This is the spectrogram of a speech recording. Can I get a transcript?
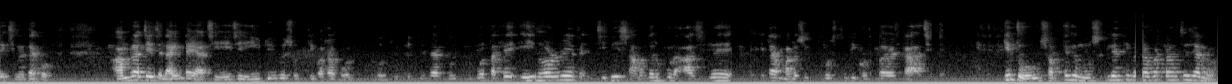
দেখছি না। দেখো আমরা যে লাইনটাই আছি, এই যে ইউটিউবে সত্যি কথা বলব বলব তাতে এই ধরনের জিনিস আমাদের উপর আসবে, এটা মানসিক প্রস্তুতি করতে হবে, একটা আছে। কিন্তু সব থেকে মুশকিলের কি ব্যাপারটা হচ্ছে জানো?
